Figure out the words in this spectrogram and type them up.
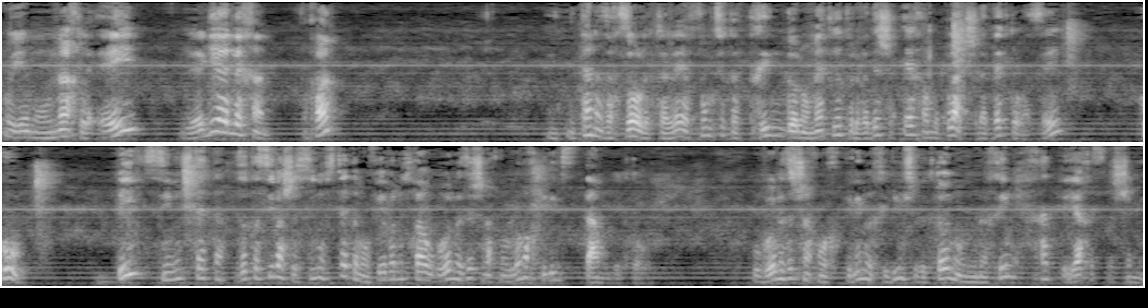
הוא יהיה מאונח ל-A ויגיע עד לכאן, נכון? ניתן אז לחזור לכללי הפונקציות הטריגונומטריות ולוודא שהערך המוחלט של הוקטור הזה הוא B סינוס תטא. זאת הסיבה שסינוס תטא מופיע בנוסחה, הוא גורם לזה שאנחנו לא מכפילים סתם וקטור. הוא גורם לזה שאנחנו מכפילים רכיבים של וקטורים המונחים אחד ביחס לשני.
